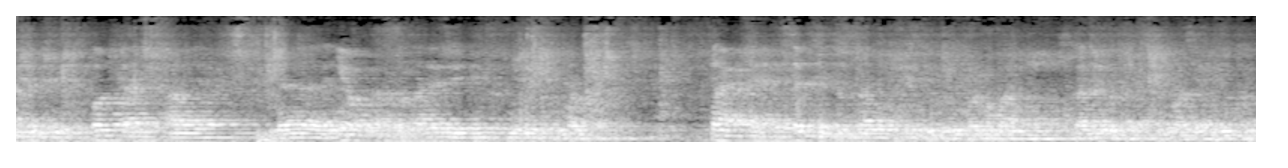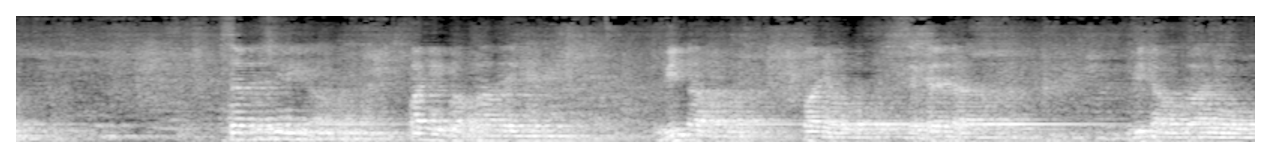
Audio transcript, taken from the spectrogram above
musieliśmy się spotkać, ale e, nie od nas to zależy, musieliśmy tam w trakcie sesji zostało wszyscy poinformowani, dlaczego taka sytuacja wygląda. Serdecznie witam. Panią Radnych, witam Panią Sekretarz, witam Panią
